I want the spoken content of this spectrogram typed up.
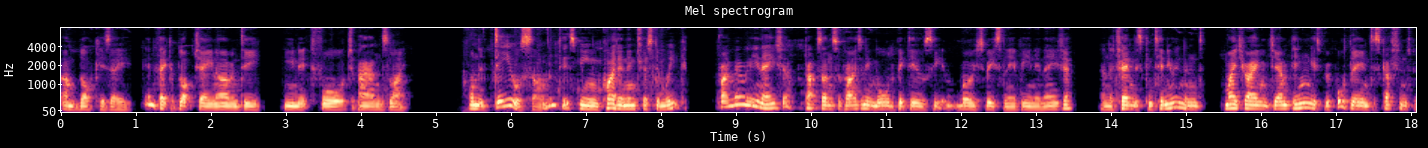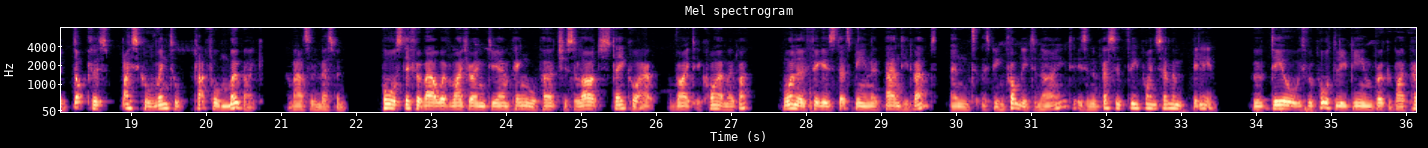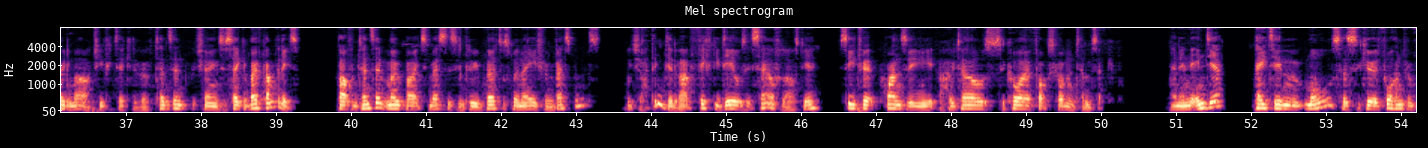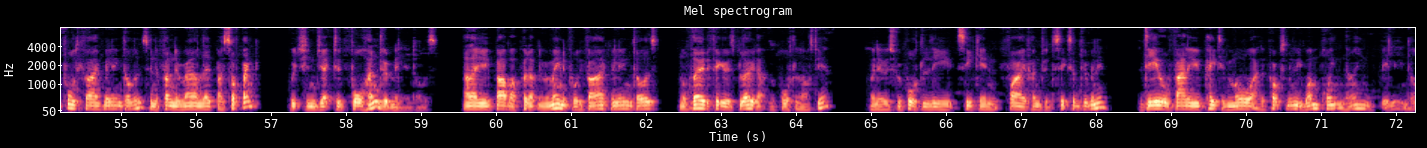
Unblock is a, in effect, a blockchain R&D unit for Japan's line. On the deal side, it's been quite an interesting week, primarily in Asia. Perhaps unsurprisingly, more the big deals most recently have been in Asia, and the trend is continuing. And Meituan Dianping is reportedly in discussions with dockless bicycle rental platform Mobike about an investment. Reports differ about whether Meituan Dianping will purchase a large stake or outright acquire Mobike. One of the figures that's been bandied about and has been promptly denied is an impressive 3.7 billion. The deal is reportedly being brokered by Pony Ma, chief executive of Tencent, which owns a stake in both companies. Apart from Tencent, Mobike's investors include Bertelsmann Asia Investments, which I think did about 50 deals itself last year, Sea Trip, Huazhu Hotels, Sequoia, Foxconn, and Temasek. And in India, Paytm Malls has secured $445 million in a funding round led by SoftBank, which injected $400 million. Alibaba put up the remaining $45 million, and although the figure is below that reported last year, when it was reportedly seeking 500 to 600 million, the deal valued Paytm Mall at approximately $1.9 billion.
